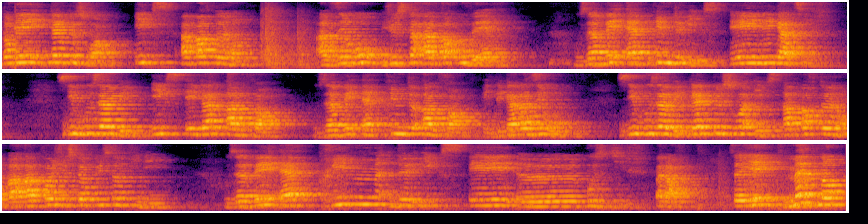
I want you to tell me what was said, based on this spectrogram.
Donc, quel que soit x appartenant à 0 jusqu'à alpha ouvert, vous avez f' de x est négatif. Si vous avez x égale alpha, vous avez f' de alpha est égal à 0. Si vous avez quel que soit x appartenant à alpha jusqu'à plus infini, vous avez f' de x est euh, positif. Voilà. Ça y est, maintenant,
